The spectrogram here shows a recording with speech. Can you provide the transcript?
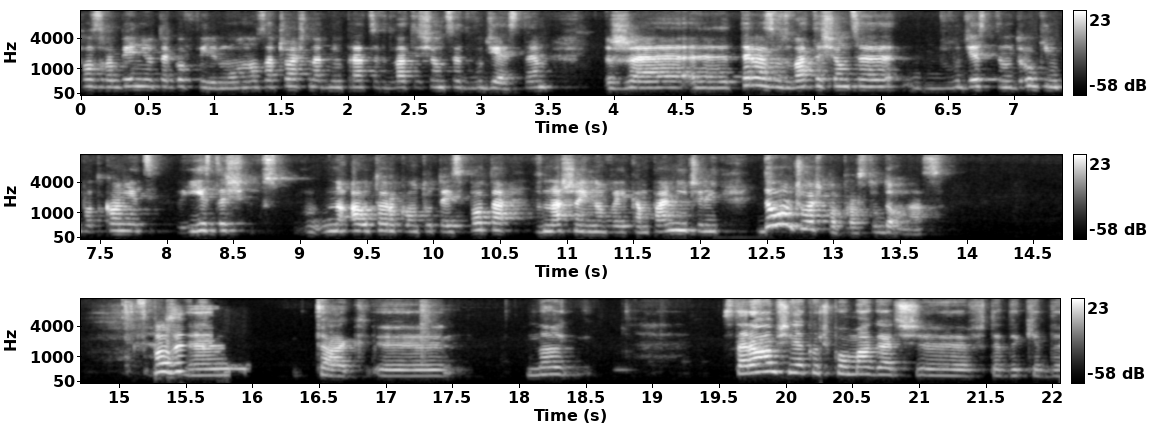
po zrobieniu tego filmu, no zaczęłaś nad nim pracę w 2020, że teraz w 2022 pod koniec jesteś no, autorką tutaj spota w naszej nowej kampanii, czyli dołączyłaś po prostu do nas. E, tak. E, no, starałam się jakoś pomagać e, wtedy, kiedy,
